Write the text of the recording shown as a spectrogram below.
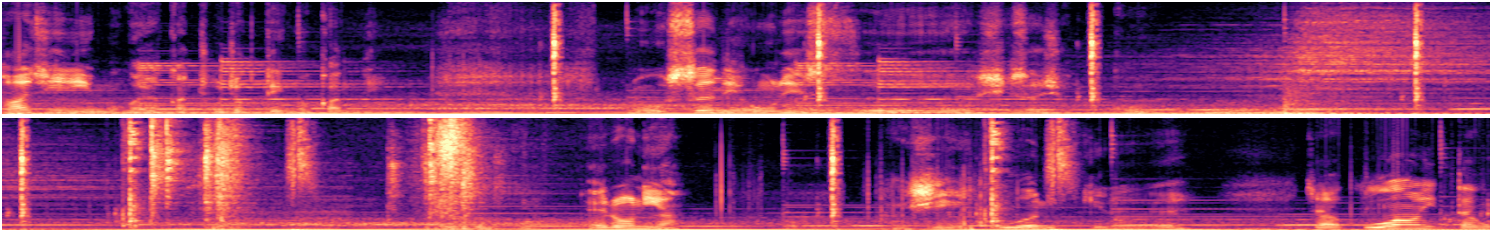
사진이 뭔가 약간 조작된 것 같네. 로스 네오네스 식사 셨고 그리고 에로니아 당신이 구원 있기를 자 구원 있다고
